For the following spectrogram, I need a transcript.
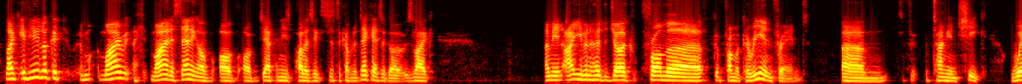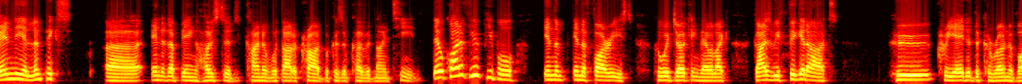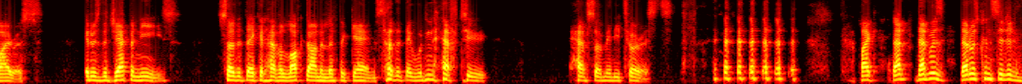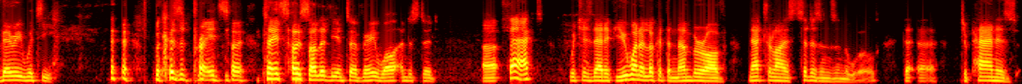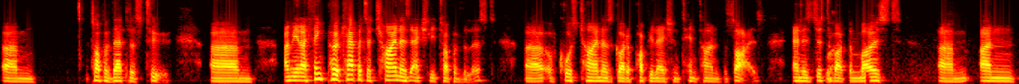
like, if you look at my my understanding of, of of Japanese politics just a couple of decades ago, it was like, I mean, I even heard the joke from a from a Korean friend, um, tongue in cheek, when the Olympics uh, ended up being hosted kind of without a crowd because of COVID nineteen. There were quite a few people in the in the Far East who were joking. They were like, "Guys, we figured out who created the coronavirus. It was the Japanese, so that they could have a lockdown Olympic Games, so that they wouldn't have to have so many tourists." like that that was that was considered very witty because it played so played so solidly into a very well understood uh, fact, which is that if you want to look at the number of naturalized citizens in the world, that uh, Japan is um, top of that list too. Um, I mean, I think per capita, China is actually top of the list. Uh, of course, China's got a population ten times the size and is just Right. about the most um, unfriendly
